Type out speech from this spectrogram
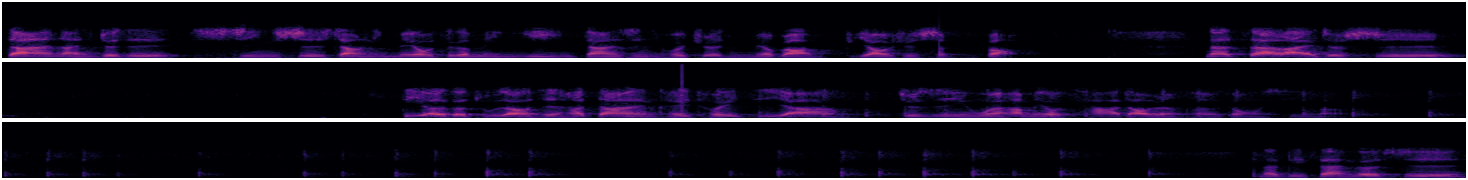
当然了，你就是形式上你没有这个名义，当然是你会觉得你没有办法必要去申报。那再来就是。第二个主张是，他当然可以推计啊，就是因为他没有查到任何东西嘛。那第三个是，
